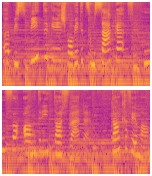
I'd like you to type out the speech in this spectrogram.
etwas weitergehst, das wieder zum Segen für Haufen andere darf werden. Danke vielmals.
